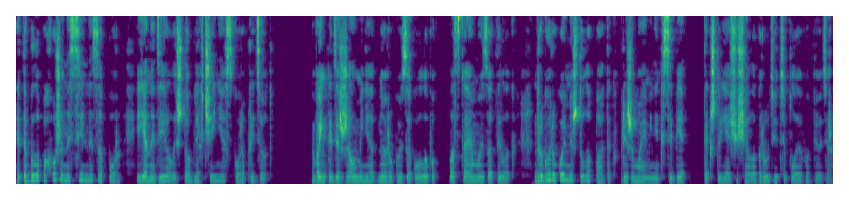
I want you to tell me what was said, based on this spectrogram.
Это было похоже на сильный запор, и я надеялась, что облегчение скоро придет. Ванька держал меня одной рукой за голову, лаская мой затылок, другой рукой между лопаток, прижимая меня к себе, так что я ощущала грудью тепло его бедер.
